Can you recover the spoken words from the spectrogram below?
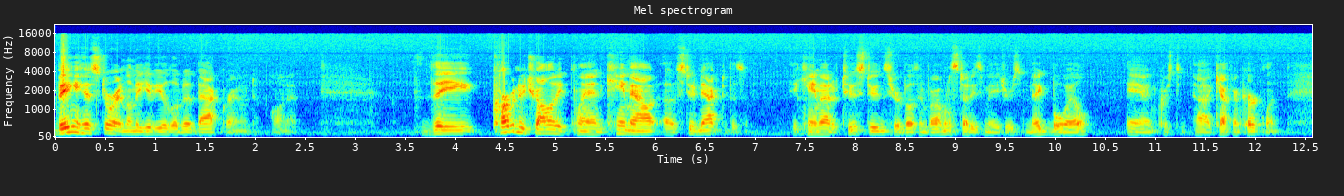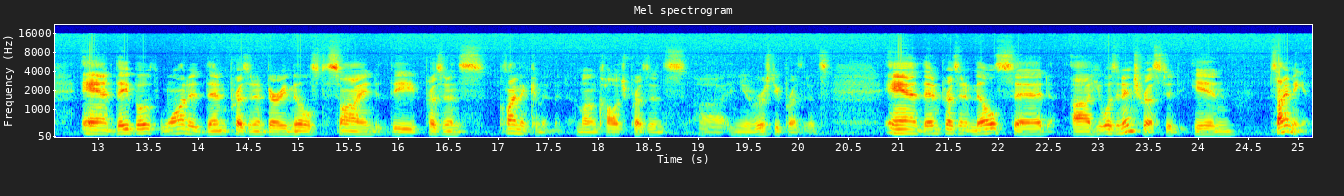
Being a historian, let me give you a little bit of background on it. The carbon neutrality plan came out of student activism. It came out of two students who are both environmental studies majors, Meg Boyle and Kristen, uh, Catherine Kirkland. And they both wanted then President Barry Mills to sign the president's climate commitment among college presidents uh, and university presidents. And then President Mills said uh, he wasn't interested in signing it.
